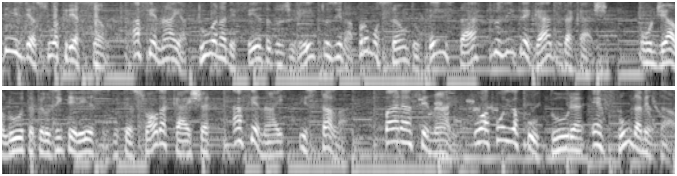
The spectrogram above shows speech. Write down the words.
Desde a sua criação, a FENAI atua na defesa dos direitos e na promoção do bem-estar dos empregados da Caixa. Onde há luta pelos interesses do pessoal da Caixa, a FENAI está lá. Para a FENAI, o apoio à cultura é fundamental.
